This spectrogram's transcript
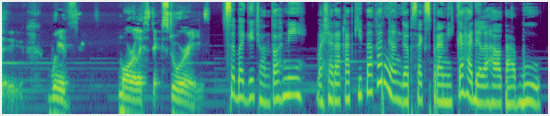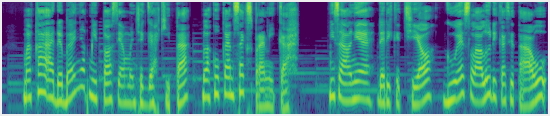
to with moralistic stories. Sebagai contoh nih, masyarakat kita kan nganggap seks pranikah adalah hal tabu. Maka ada banyak mitos yang mencegah kita melakukan seks pranikah. Misalnya, dari kecil, gue selalu dikasih tahu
